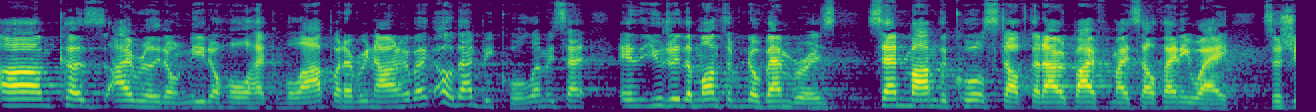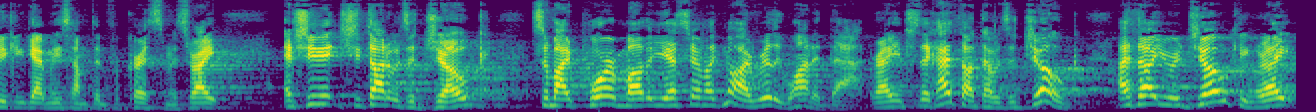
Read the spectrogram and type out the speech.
because um, I really don't need a whole heck of a lot. But every now and then, I'm like, oh, that'd be cool. Let me send. And usually, the month of November is send mom the cool stuff that I would buy for myself anyway, so she can get me something for Christmas, right? And she she thought it was a joke. So my poor mother yesterday, I'm like, no, I really wanted that, right? And she's like, I thought that was a joke. I thought you were joking, right?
